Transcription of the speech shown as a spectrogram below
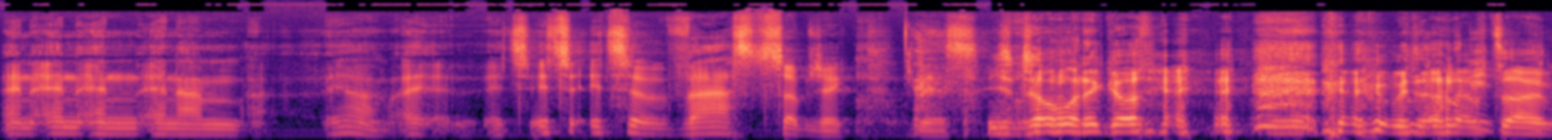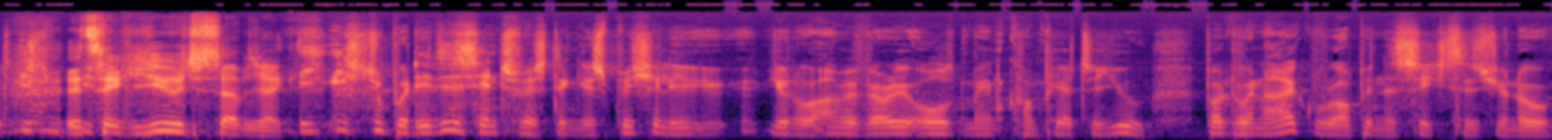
and and and and I'm yeah I, it's it's it's a vast subject this you don't want to go there we don't have time it- it- it's a huge subject It- It's true, but it is interesting, especially, you know, I'm a very old man compared to you. But when I grew up in the 60s, you know,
